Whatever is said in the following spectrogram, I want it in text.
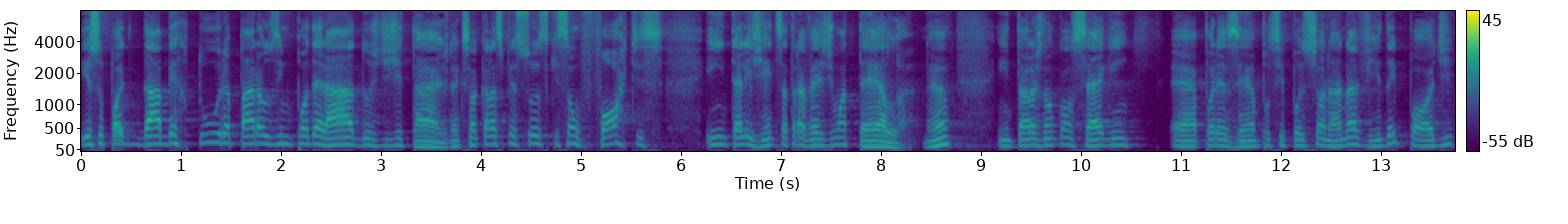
Isso pode dar abertura para os empoderados digitais, né? que são aquelas pessoas que são fortes e inteligentes através de uma tela. Né? Então elas não conseguem, é, por exemplo, se posicionar na vida e pode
